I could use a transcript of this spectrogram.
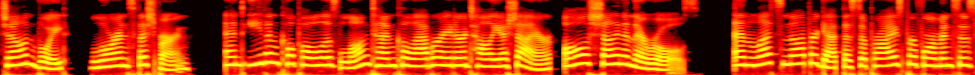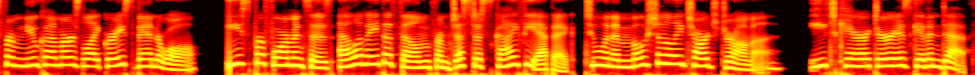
Jon Voight, Laurence Fishburne, and even Coppola's longtime collaborator Talia Shire all shine in their roles. And let's not forget the surprise performances from newcomers like Grace VanderWaal. These performances elevate the film from just a sci-fi epic to an emotionally charged drama. Each character is given depth,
